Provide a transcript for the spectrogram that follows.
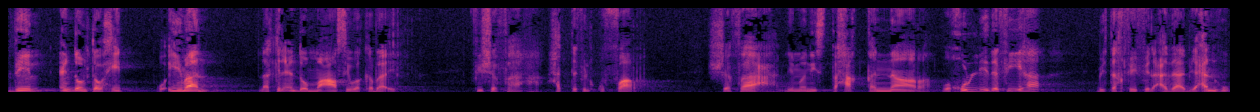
ديل عندهم توحيد وإيمان لكن عندهم معاصي وكبائر. في شفاعة حتى في الكفار شفاعة لمن استحق النار وخلد فيها بتخفيف العذاب عنه.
